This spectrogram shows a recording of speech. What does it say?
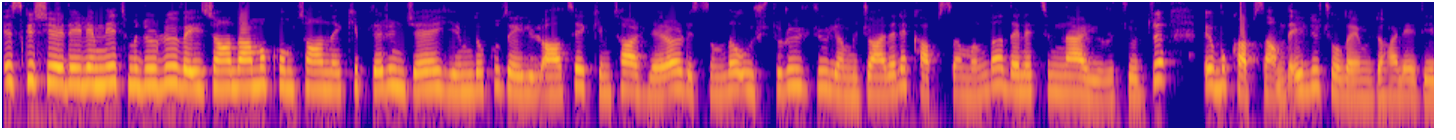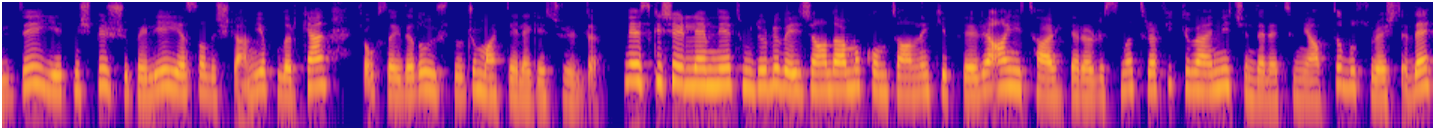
Eskişehir'de İl Emniyet Müdürlüğü ve İl Jandarma Komutanlığı ekiplerince 29 Eylül 6 Ekim tarihleri arasında uyuşturucuyla mücadele kapsamında denetimler yürütüldü ve bu kapsamda 53 olaya müdahale edildi. 71 şüpheliye yasal işlem yapılırken çok sayıda da uyuşturucu maddeyle geçirildi. Eskişehir Emniyet Müdürlüğü ve Jandarma Komutanlığı ekipleri aynı tarihler arasında trafik güvenliği için denetim yaptı. Bu süreçte de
